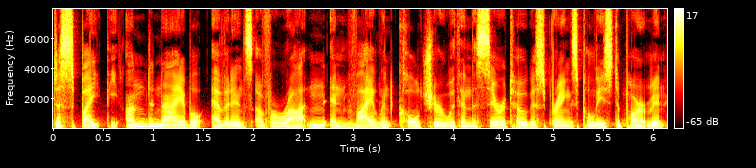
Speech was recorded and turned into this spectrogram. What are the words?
Despite the undeniable evidence of rotten and violent culture within the Saratoga Springs Police Department,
